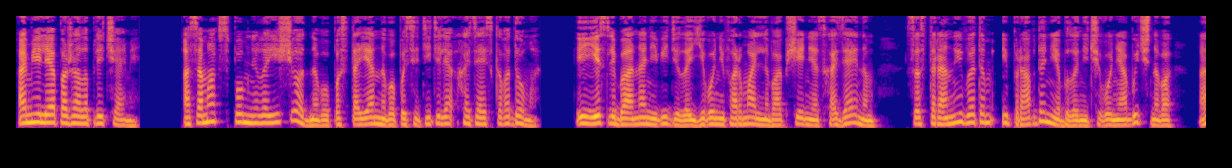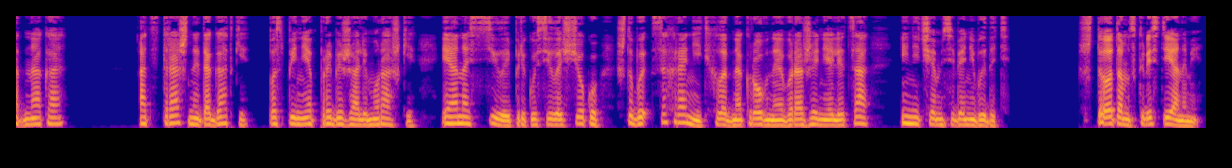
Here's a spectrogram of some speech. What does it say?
Амелия пожала плечами а сама вспомнила еще одного постоянного посетителя хозяйского дома. И если бы она не видела его неформального общения с хозяином, со стороны в этом и правда не было ничего необычного, однако... От страшной догадки по спине пробежали мурашки, и она с силой прикусила щеку, чтобы сохранить хладнокровное выражение лица и ничем себя не выдать. «Что там с крестьянами?»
